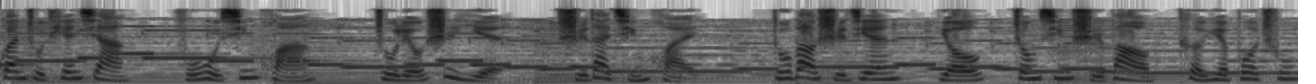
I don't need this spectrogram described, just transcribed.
关注天下，服务新华，主流视野，时代情怀。读报时间由《中新时报》特约播出。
